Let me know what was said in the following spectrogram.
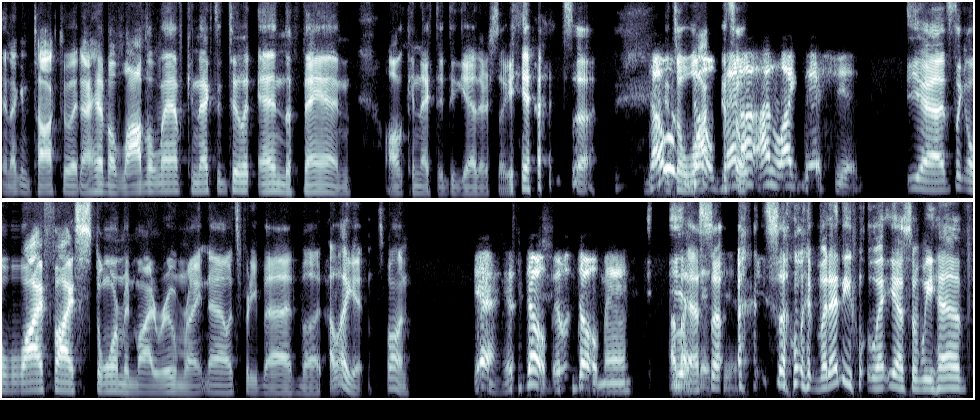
and I can talk to it. And I have a lava lamp connected to it and the fan all connected together. So yeah, it's a that was it's a wa- dope, it's man. a- I I like that shit. yeah, it's like a Wi-Fi storm in my room right now. It's pretty bad, but I like it. It's fun. Yeah, it's dope. It was dope, man. I yeah, like that so shit. so but anyway, yeah, so we have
